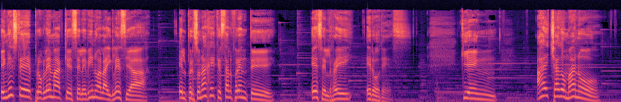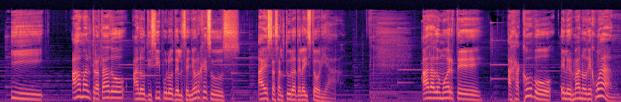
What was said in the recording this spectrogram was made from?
En este problema que se le vino a la iglesia, el personaje que está al frente es el rey Herodes, quien ha echado mano y ha maltratado a los discípulos del Señor Jesús a estas alturas de la historia. Ha dado muerte a Jacobo, el hermano de Juan.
